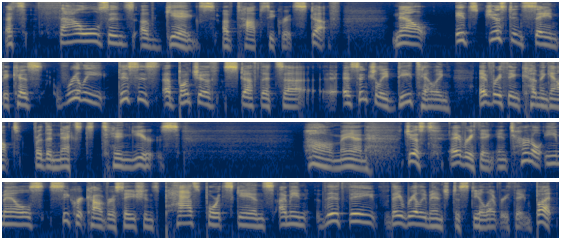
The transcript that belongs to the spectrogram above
That's thousands of gigs of top secret stuff. Now, it's just insane because really, this is a bunch of stuff that's uh, essentially detailing everything coming out for the next 10 years. Oh man, just everything. Internal emails secret conversations passport scans. I mean they they, they really managed to steal everything. But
